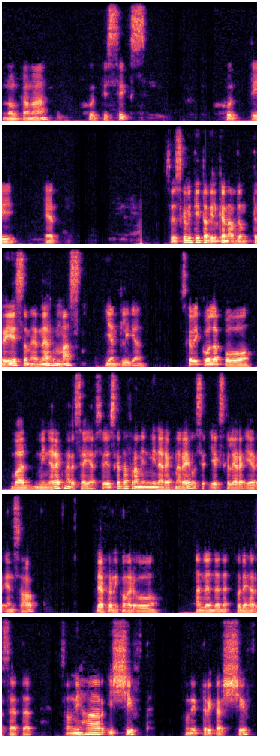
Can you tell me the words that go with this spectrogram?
0,76 71. Så ska vi titta vilken av de tre som är närmast egentligen. Ska vi kolla på vad miniräknare säger. Så jag ska ta fram min miniräknare och jag ska lära er en sak. Därför ni kommer att använda det på det här sättet. Så om ni har i Shift, om ni trycker Shift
